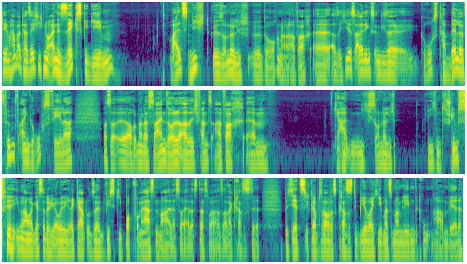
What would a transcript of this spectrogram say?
dem haben wir tatsächlich nur eine 6 gegeben weil es nicht äh, sonderlich äh, gerochen hat einfach. Äh, also hier ist allerdings in dieser Geruchstabelle 5 ein Geruchsfehler, was äh, auch immer das sein soll. Also ich fand es einfach ähm, ja nicht sonderlich riechend. Schlimmste immer haben wir gestern natürlich auch wieder direkt gehabt, unseren Whisky-Bock vom ersten Mal. Das war ja das, das war das Allerkrasseste bis jetzt. Ich glaube, das war auch das krasseste Bier, was ich jemals in meinem Leben getrunken haben werde.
